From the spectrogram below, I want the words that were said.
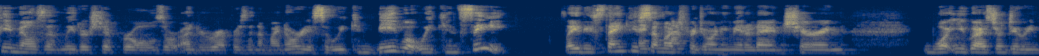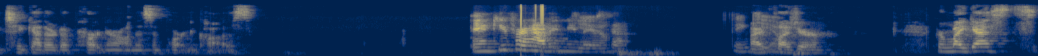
females in leadership roles or underrepresented minorities so we can be what we can see. Ladies, thank you so much for joining me today and sharing what you guys are doing together to partner on this important cause. Thank you for having me, Thank you. Lisa. Thank My you. pleasure. For my guests,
